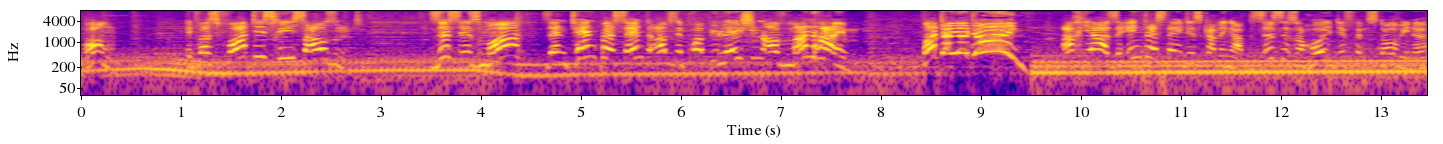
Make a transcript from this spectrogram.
Wrong. It was 43,000. This is more than 10% of the population of Mannheim. What are you doing? Ach yeah, the interstate is coming up. This is a whole different story, ne?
